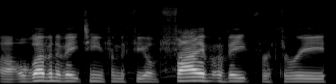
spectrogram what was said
Uh, 11 of 18 from the field, 5 of 8 for 3.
